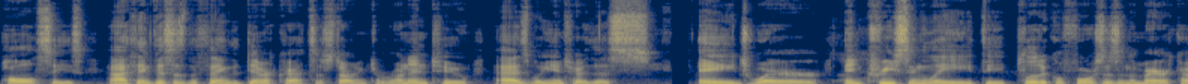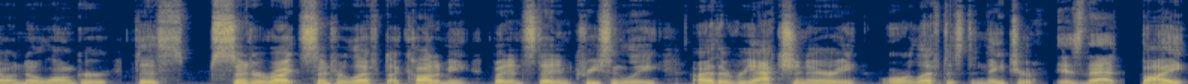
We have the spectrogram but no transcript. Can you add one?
policies. And I think this is the thing the Democrats are starting to run into as we enter this age where increasingly the political forces in America are no longer this center right, center left dichotomy, but instead increasingly either reactionary or leftist in nature, is that by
